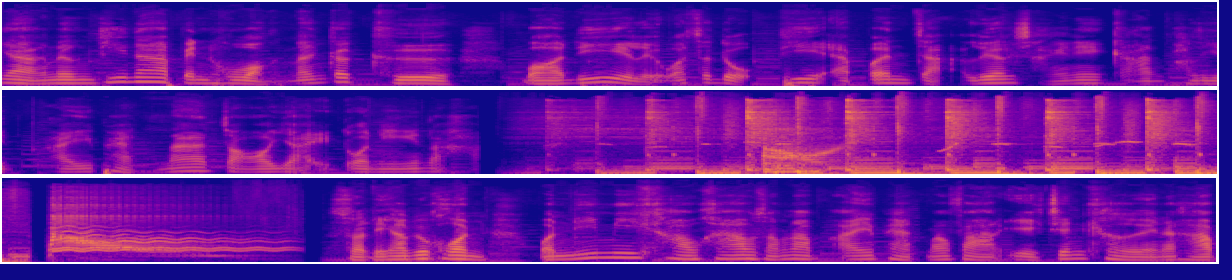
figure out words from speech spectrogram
อย่างหนึ่งที่น่าเป็นห่วงนั่นก็คือบอดี้หรือวัสดุที่ Apple จะเลือกใช้ในการผลิต iPad หน้าจอใหญ่ตัวนี้นะครับ วัสดีครับทุกคน วันนี้มีข่าวข่าวสำหรับ iPad มาฝากอีกเช่นเคยนะครับ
